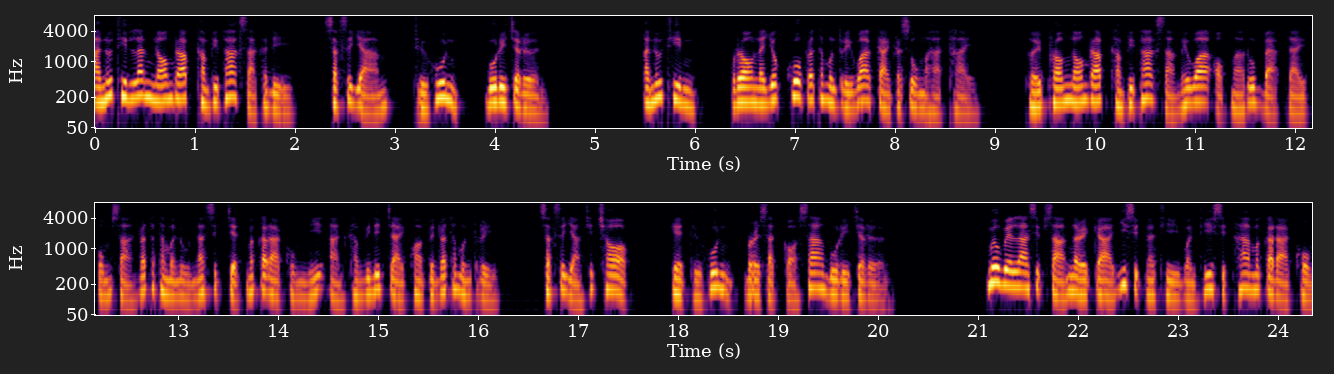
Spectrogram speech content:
อนุทินลั่นน้อมรับคำพิพากษาคดี ศักสยาม ถือหุ้น บุรีเจริญ อนุทิน รองนายกควบรัฐมนตรีว่าการกระทรวงมหาดไทย เผยพร้อมน้อมรับคำพิพากษาไม่ว่าออกมารูปแบบใดปมสารรัฐธรรมนูญนัด 17 มกราคมนี้อ่านคำวินิจฉัยความเป็นรัฐมนตรี ศักสยามชิดชอบ เหตุถือหุ้น บริษัทก่อสร้างบุรีเจริญ เมื่อเวลา 13นาฬิกา20 นาทีวันที่ 15 มกราคม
